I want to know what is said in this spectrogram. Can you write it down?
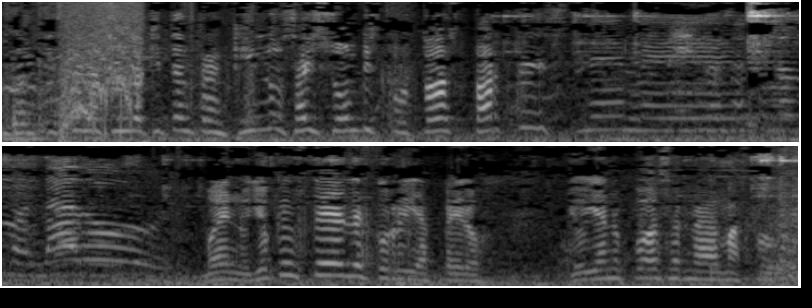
Oigan, ¿qué están haciendo aquí tan tranquilos? Hay zombies por todas partes. Nos hacen los mandados. Bueno, yo que a ustedes les corría, pero yo ya no puedo hacer nada más por ustedes.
